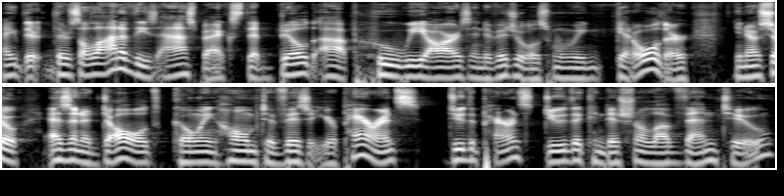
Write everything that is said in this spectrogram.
Like there, there's a lot of these aspects that build up who we are as individuals when we get older, you know. So as an adult going home to visit your parents, do the parents do the conditional love then too?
